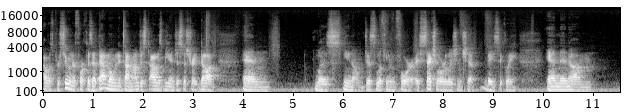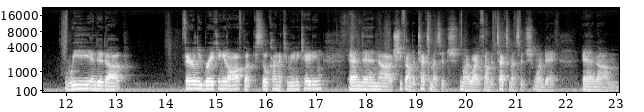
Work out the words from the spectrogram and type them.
I was pursuing her for. Because at that moment in time, I'm just I was being just a straight dog, and was you know just looking for a sexual relationship basically, and then um, we ended up fairly breaking it off, but still kind of communicating. And then uh, she found a text message. My wife found a text message one day, and um,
